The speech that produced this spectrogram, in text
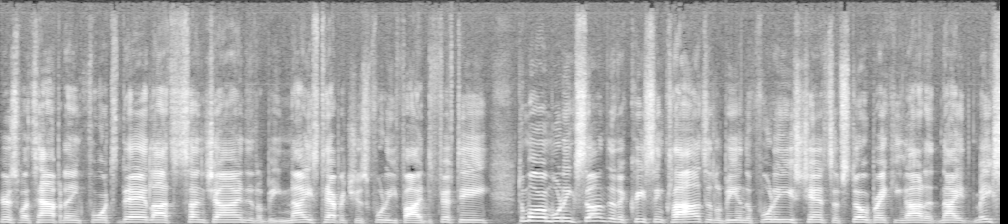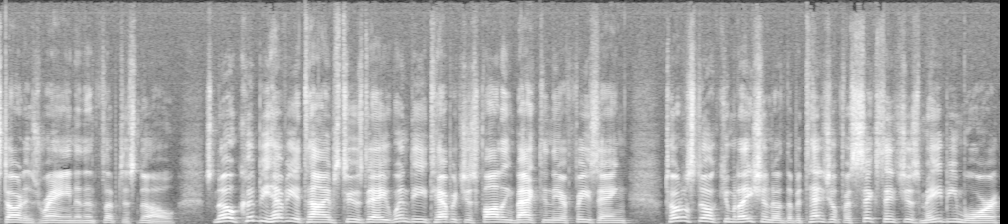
Here's what's happening for today. Lots of sunshine. It'll be nice. Temperatures 45 to 50. Tomorrow morning sun, the decreasing clouds. It'll be in the 40s. Chance of snow breaking out at night. May start as rain and then flip to snow. Snow could be heavy at times Tuesday. Windy. Temperatures falling back to near freezing. Total snow accumulation of the potential for 6 inches, maybe more.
